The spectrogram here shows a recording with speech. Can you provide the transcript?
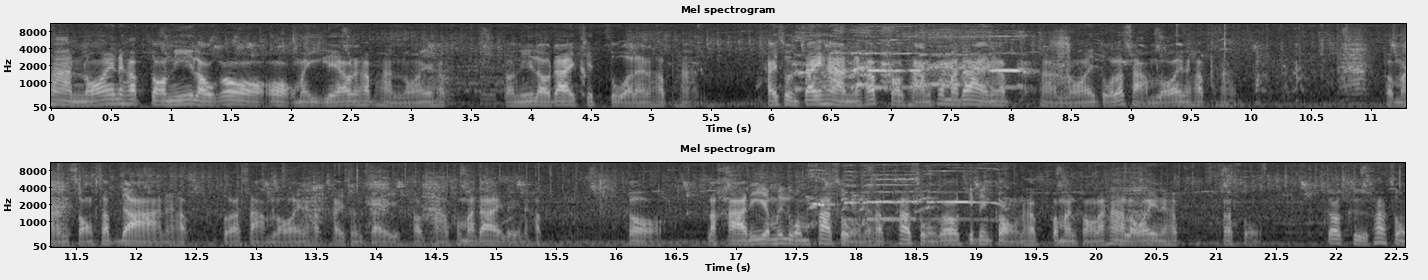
ห่านน้อยนะครับ ตอนนี้เราก็ออกมาอีกแล้วนะครับ ห่านน้อยนะครับ ตอนนี้เราได้เจ็ดตัวแล้วนะครับ ห่านใครสนใจห่านนะครับสอบถามเข้ามาได้นะครับ ห่านน้อยตัวละ300นะครับ ห่าน ประมาณ2สัปดาห์นะครับ ตัวละ300นะครับ ใครสนใจสอบถามเข้ามาได้เลยนะครับ ก็ราคานี้ยังไม่รวมค่าส่งนะครับ ค่าส่งก็คิดเป็นกล่องนะครับ ประมาณกล่องละ500นะครับ ค่าส่ง ก็คือค่าส่ง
